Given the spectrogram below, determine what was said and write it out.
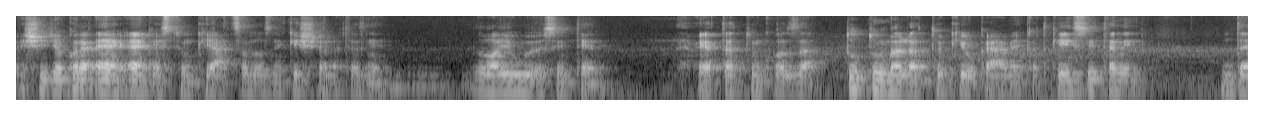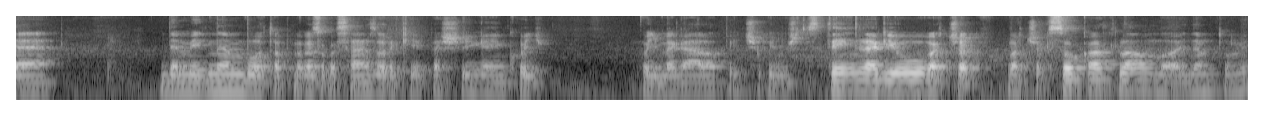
és így akkor el, elkezdtünk játszadozni, kísérletezni. Valljuk őszintén, nem értettünk hozzá. Tudtunk belőle tök jó kávékat készíteni, de de még nem voltak meg azok a szenzori képességeink, hogy, hogy megállapítsuk, hogy most ez tényleg jó, vagy csak, vagy csak szokatlan, vagy nem tudom mi.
